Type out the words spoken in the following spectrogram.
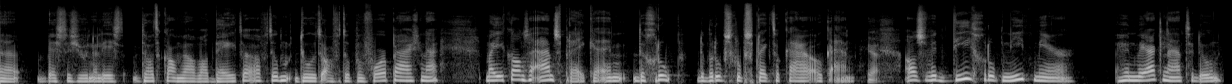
Eh, beste journalist, dat kan wel wat beter. Af en toe, doe het af en toe op een voorpagina. Maar je kan ze aanspreken. En de groep, de beroepsgroep spreekt elkaar ook aan. Ja. Als we die groep niet meer hun werk laten doen,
